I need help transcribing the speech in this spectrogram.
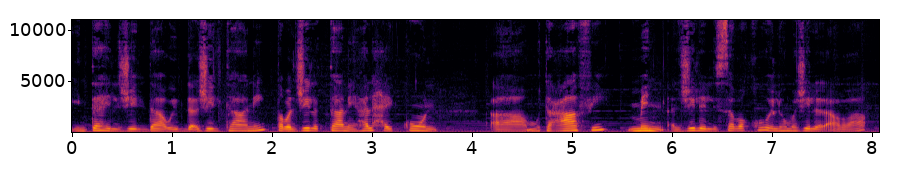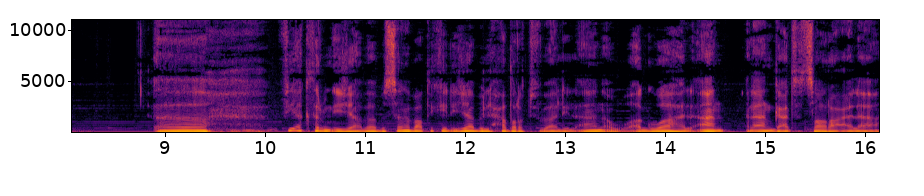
ينتهي الجيل ده ويبدأ جيل تاني طب الجيل الثاني هل حيكون آه متعافي من الجيل اللي سبقه اللي هم جيل الآباء آه في أكثر من إجابة بس أنا بعطيك الإجابة اللي حضرت في بالي الآن أو أقواها الآن الآن قاعد تتصارع على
